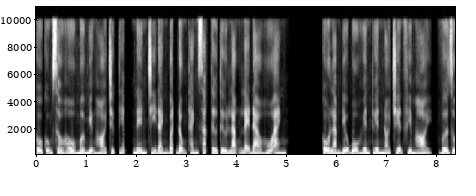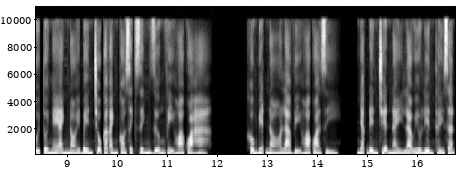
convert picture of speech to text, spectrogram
Cô cũng xấu hổ mở miệng hỏi trực tiếp nên chỉ đành bất động thanh sắc từ từ lặng lẽ đào hố anh. Cô làm điệu bộ huyên thuyên nói chuyện phiếm hỏi, vừa rồi tôi nghe anh nói bên chỗ các anh có dịch dinh dưỡng vị hoa quả hả? Không biết nó là vị hoa quả gì. Nhắc đến chuyện này là Will liền thấy giận.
